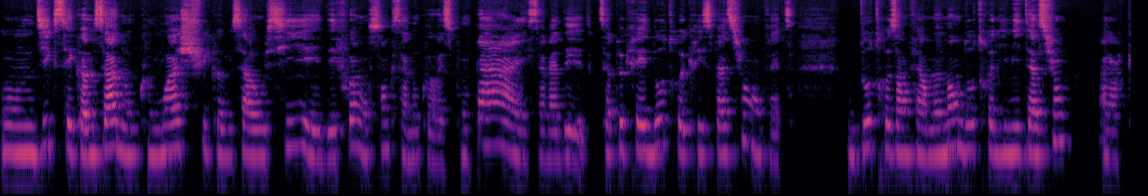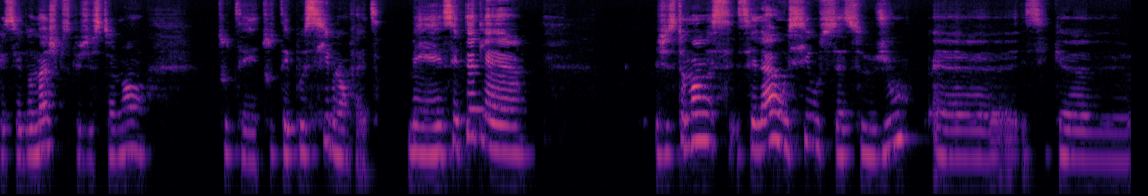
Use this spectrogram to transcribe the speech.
on me dit que c'est comme ça, donc moi, je suis comme ça aussi. Et des fois, on sent que ça ne correspond pas et ça va des, ça peut créer d'autres crispations en fait, d'autres enfermements, d'autres limitations alors que c'est dommage parce que justement, tout est, tout est possible en fait. Mais c'est peut-être justement, c'est là aussi où ça se joue. Euh, c'est que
